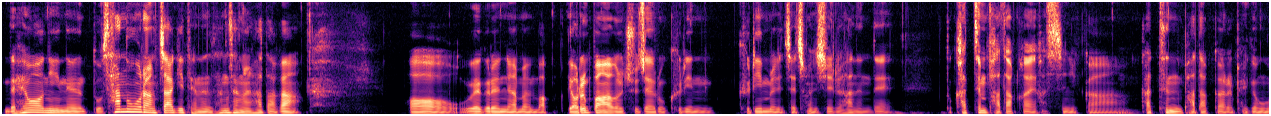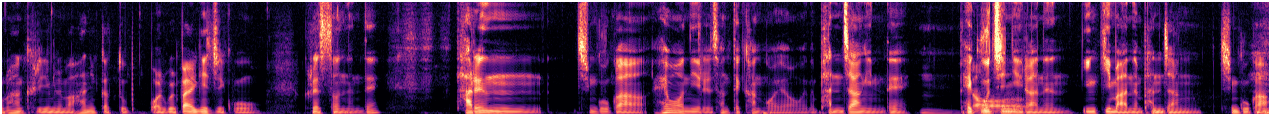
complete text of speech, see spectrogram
근데 혜원이는 또 산호랑 짝이 되는 상상을 하다가 어 왜 그랬냐면 막 여름 방학을 주제로 그린 그림을 이제 전시를 하는데 또 같은 바닷가에 갔으니까 음. 같은 바닷가를 배경으로 한 그림을 막 하니까 또 얼굴 빨개지고 그랬었는데 다른 친구가 혜원이를 선택한 거예요. 반장인데 음. 배구진이라는 인기 많은 반장 친구가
